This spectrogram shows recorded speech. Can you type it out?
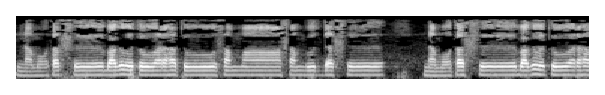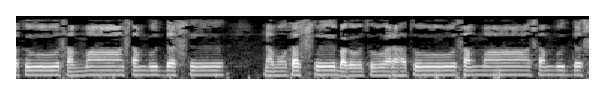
නමෝ තස්ස භගවතෝ අරහතෝ සම්මා සම්බුද්දස්ස. නමෝ තස්ස භගවතෝ අරහතෝ සම්මා සම්බුද්දස්ස. නමෝ තස්ස භගවතෝ අරහතෝ සම්මා සම්බුද්දස්ස.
